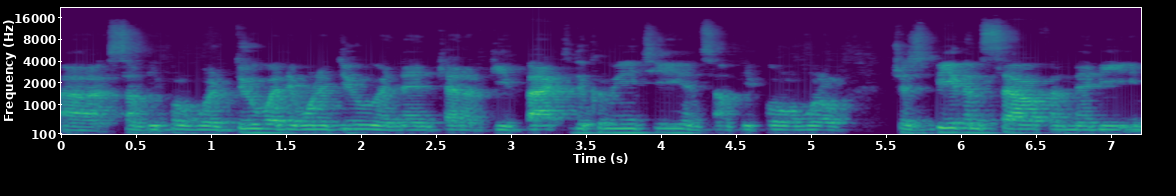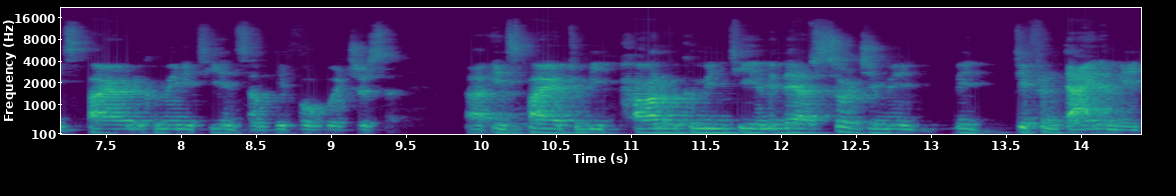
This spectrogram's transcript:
Uh, some people will do what they want to do and then kind of give back to the community, and some people will just be themselves and maybe inspire the community. And some people were just uh, inspired to be part of a community. I mean, there are so different dynamic,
